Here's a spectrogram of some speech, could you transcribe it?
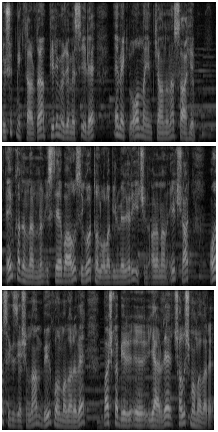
düşük miktarda prim ödemesi ile emekli olma imkanına sahip. Ev kadınlarının isteğe bağlı sigortalı olabilmeleri için aranan ilk şart 18 yaşından büyük olmaları ve başka bir e, yerde çalışmamaları.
